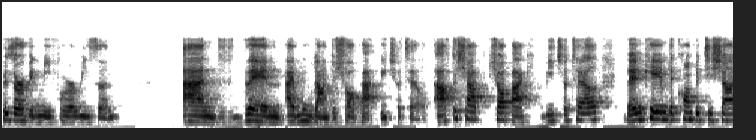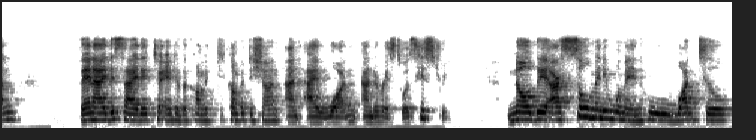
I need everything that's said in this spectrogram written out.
preserving me for a reason. And then I moved on to Shaw Park Beach Hotel. After Shaw, Shaw Beach Hotel, then came the competition. Then I decided to enter the com- competition and I won, and the rest was history. Now, there are so many women who want to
